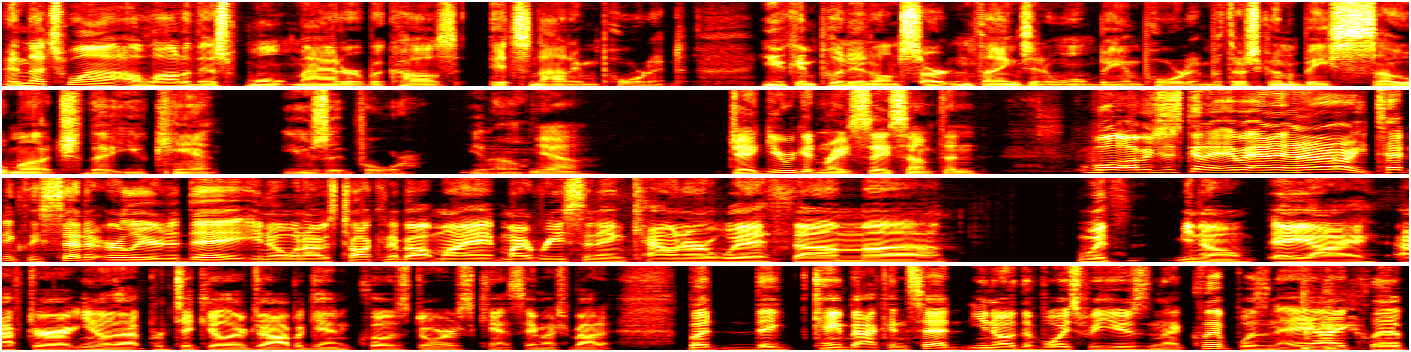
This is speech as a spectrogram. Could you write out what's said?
And that's why a lot of this won't matter because it's not important. You can put it Mm. on certain things and it won't be important, but there's going to be so much that you can't use it for, you know. Yeah. Jake, you were getting ready to say something. Well, I was just gonna, and and I already technically said it earlier today. You know, when I was talking about my my recent encounter with um uh, with you know AI after you know that particular job again, closed doors, can't say much about it. But they came back and said, you know, the voice we used in that clip was an AI clip,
